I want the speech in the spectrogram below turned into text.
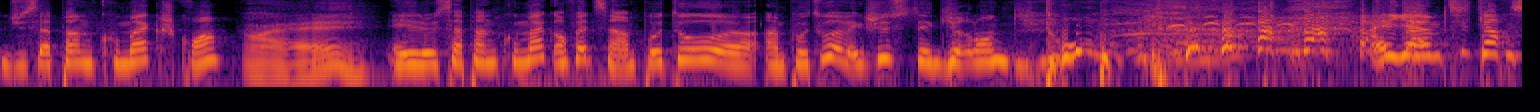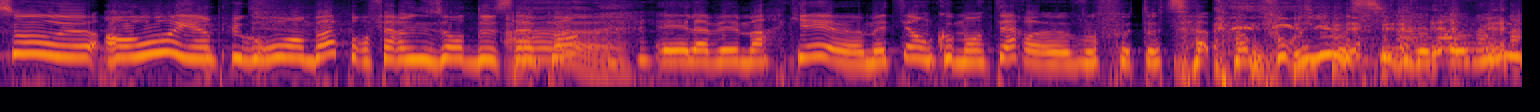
du sapin de Koumak, je crois. Ouais. Et le sapin de Koumak, en fait, c'est un poteau, euh, un poteau avec juste des guirlandes qui tombent. Et il y a un petit arceau euh, en haut et un plus gros en bas pour faire une sorte de sapin. Ah. Et elle avait marqué euh, mettez en commentaire euh, vos photos de sapin pourris aussi de vos communes.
